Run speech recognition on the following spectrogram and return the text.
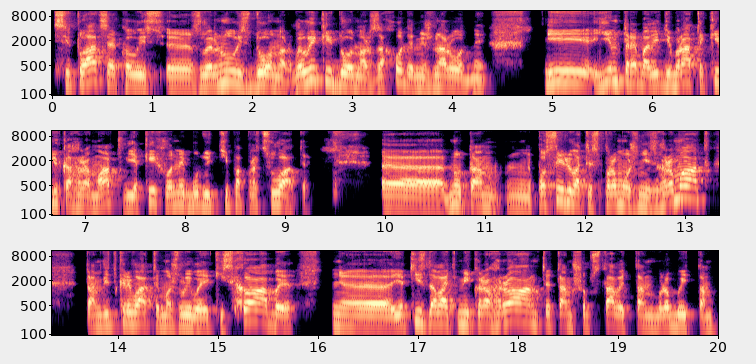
ситуація, колись е, звернулись донор, великий донор заходить міжнародний, і їм треба відібрати кілька громад, в яких вони будуть типа працювати. Е, ну там посилювати спроможність громад, там відкривати, можливо, якісь хаби, е, якісь давати мікрогранти, там, щоб ставити там, робити там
